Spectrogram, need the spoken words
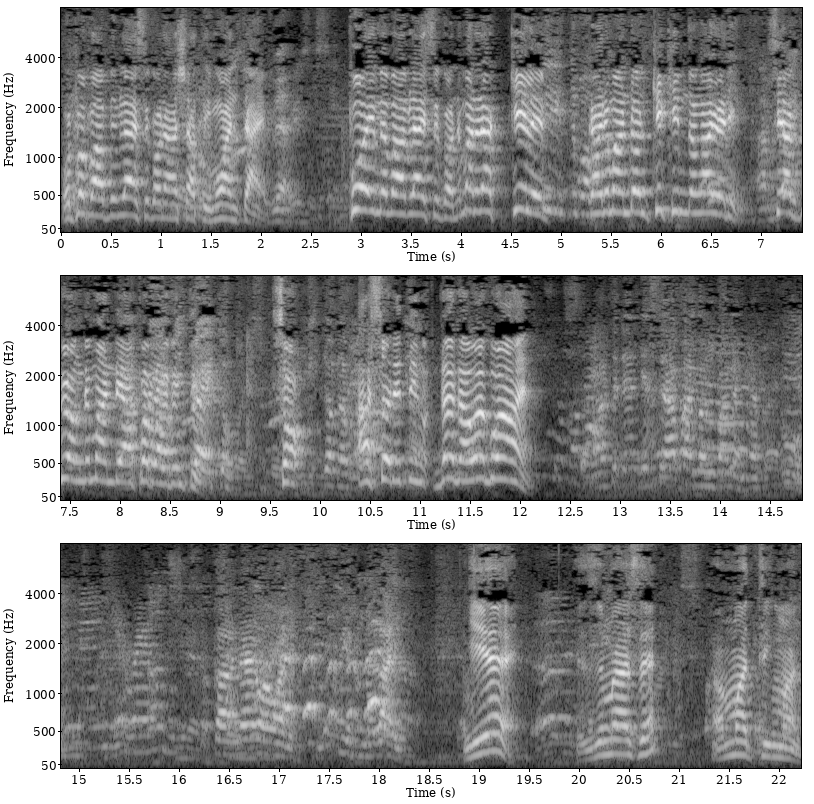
we pop off him license gun and shot him one time. Poor him never have license gun. The man that kill him, because the man done kick him down already. See I ground the man there and pop him. So, I saw the thing, Gaga, what go on? Yeah. You see what I say? A mad thing, man.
